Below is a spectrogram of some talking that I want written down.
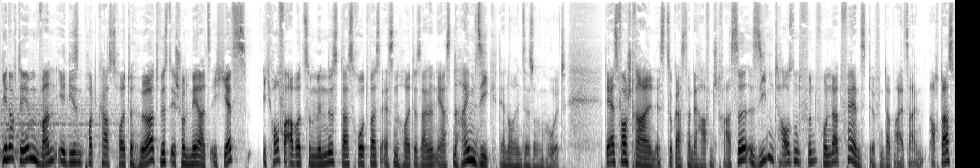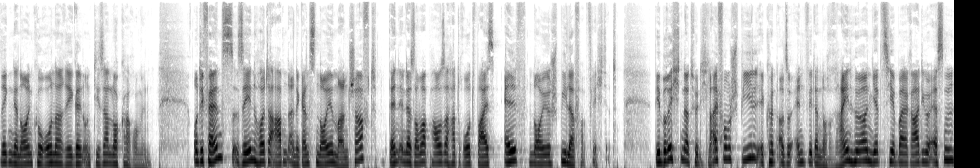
Je nachdem, wann ihr diesen Podcast heute hört, wisst ihr schon mehr als ich jetzt. Ich hoffe aber zumindest, dass Rot-Weiß Essen heute seinen ersten Heimsieg der neuen Saison holt. Der SV Strahlen ist zu Gast an der Hafenstraße. 7500 Fans dürfen dabei sein. Auch das wegen der neuen Corona-Regeln und dieser Lockerungen. Und die Fans sehen heute Abend eine ganz neue Mannschaft, denn in der Sommerpause hat Rot-Weiß elf neue Spieler verpflichtet. Wir berichten natürlich live vom Spiel. Ihr könnt also entweder noch reinhören jetzt hier bei Radio Essen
